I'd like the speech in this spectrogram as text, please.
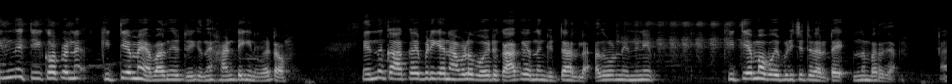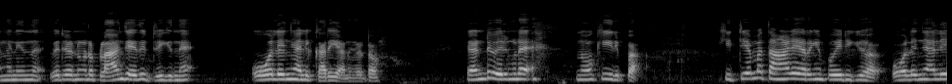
ഇന്ന് ടീക്കോപ്പണ് കിറ്റിയമ്മയാണ് പറഞ്ഞിട്ടിരിക്കുന്നത് ഹണ്ടിങ്ങിന് കേട്ടോ. എന്ന് കാക്കയെ പിടിക്കാൻ അവൾ പോയിട്ട് കാക്കയൊന്നും കിട്ടാറില്ല. അതുകൊണ്ട് ഇന്നിനി കിറ്റിയമ്മ പോയി പിടിച്ചിട്ട് വരട്ടെ എന്നും പറഞ്ഞാൽ അങ്ങനെ ഇന്ന് ഇവർ രണ്ടും കൂടെ പ്ലാൻ ചെയ്തിട്ടിരിക്കുന്ന ഓലഞ്ഞാലി കറിയാണ് കേട്ടോ. രണ്ടുപേരും കൂടെ നോക്കിയിരിപ്പാ. കിറ്റിയമ്മ താഴെ ഇറങ്ങിപ്പോയിരിക്കുക ഓലഞ്ഞാലി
